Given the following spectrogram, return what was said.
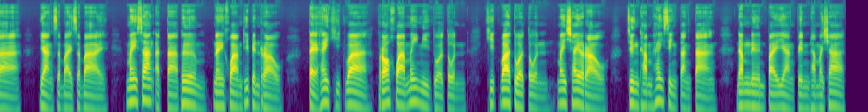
ตราอย่างสบายๆ ไม่สร้างอัตราเพิ่มในความที่เป็นเรา แต่ให้คิดว่า เพราะความไม่มีตัวตน คิดว่าตัวตนไม่ใช่เรา จึงทำให้สิ่งต่างๆดำเนินไปอย่างเป็นธรรมชาติ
